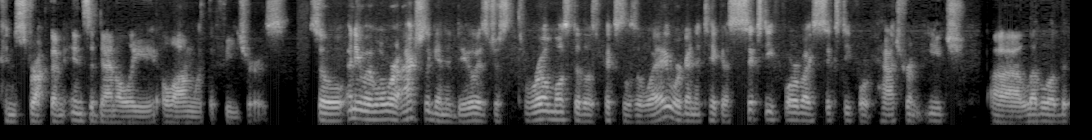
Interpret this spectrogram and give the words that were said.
construct them incidentally along with the features. So anyway, what we're actually going to do is just throw most of those pixels away. We're going to take a 64 by 64 patch from each uh, level of the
